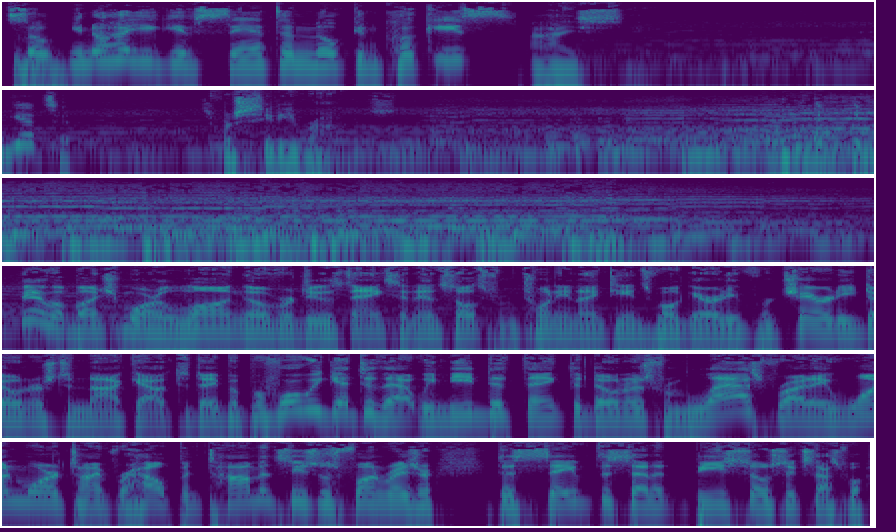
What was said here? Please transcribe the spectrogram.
So, you know how you give Santa milk and cookies? I see. He gets it. It's for CD-ROMs. Have a bunch more long overdue thanks and insults from 2019's Vulgarity for Charity donors to knock out today. But before we get to that, we need to thank the donors from last Friday one more time for helping Tom and Cecil's fundraiser to save the Senate be so successful.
